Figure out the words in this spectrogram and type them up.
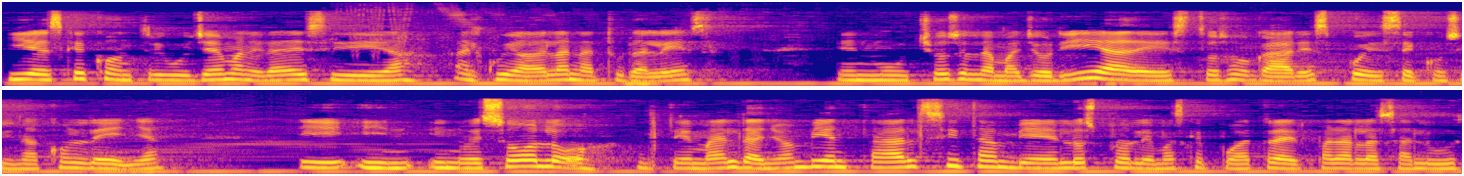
y es que contribuye de manera decidida al cuidado de la naturaleza. En muchos, en la mayoría de estos hogares, pues se cocina con leña y, no es solo el tema del daño ambiental, sino también los problemas que pueda traer para la salud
